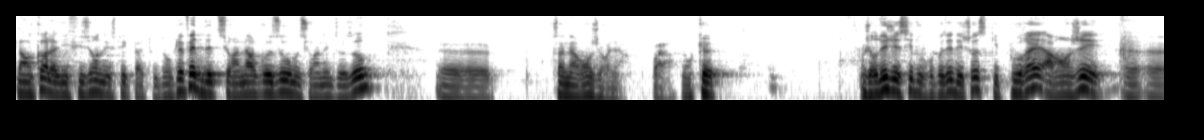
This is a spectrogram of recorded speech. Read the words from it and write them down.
là encore, la diffusion n'explique pas tout. Donc le fait d'être sur un argosome ou sur un exosome, euh, ça n'arrange rien. Voilà. Donc euh, aujourd'hui, j'essaie de vous proposer des choses qui pourraient arranger euh,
